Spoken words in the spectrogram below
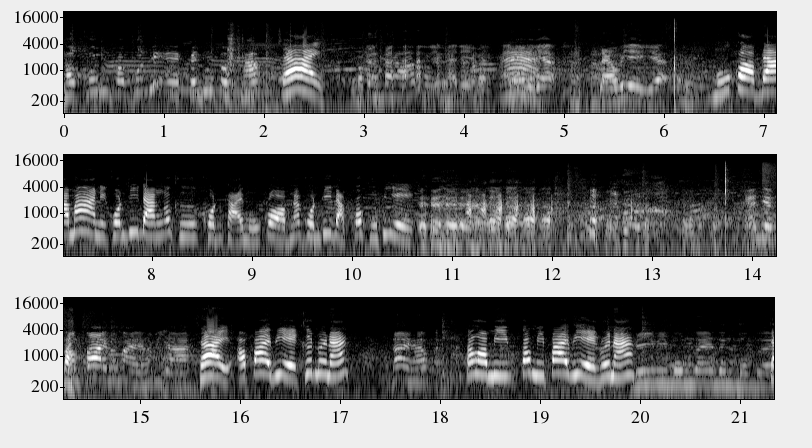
ขอบคุณ ขอบคุณพี่เอกเป็นที่สุดครับ ใช่ ขอบคุณครับ ขอบคุณขายดีไหมอ่าแซวพี่เอกเยอะหมูกรอบดราม่านี่คนที่ดังก็คือคนขายหมูกรอบนะ คนที่ดับก็คือพี่เอก งั้นเดี๋ยวทำป้ายมาใหม่ครับพี่ยา ใช่ เอาป้ายพี่เอกขึ้นด้วยนะ ได้ครับ ต้องเอามีต้องมีป้ายพี่เอกด้วยนะมีมีมุมเลยหนึ่งมุมเลย จ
